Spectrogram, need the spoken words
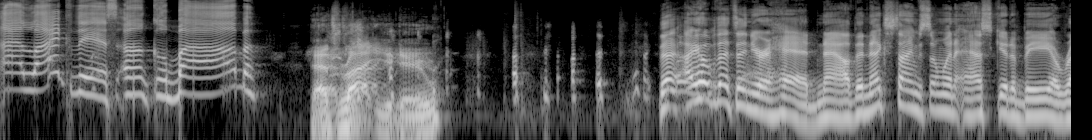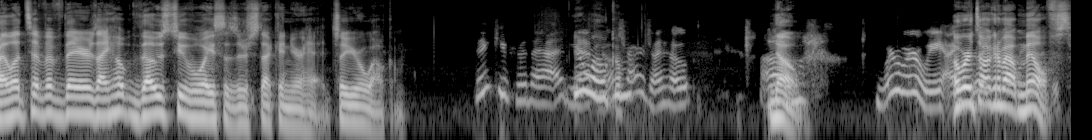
I like this, Uncle Bob. That's right, you do. That I hope that's in your head. Now, the next time someone asks you to be a relative of theirs, I hope those two voices are stuck in your head. So you're welcome. Thank you for that. You're Yeah, welcome. No charge, I hope. No. Um, Where were we? I, Oh, we're talking about MILFs.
